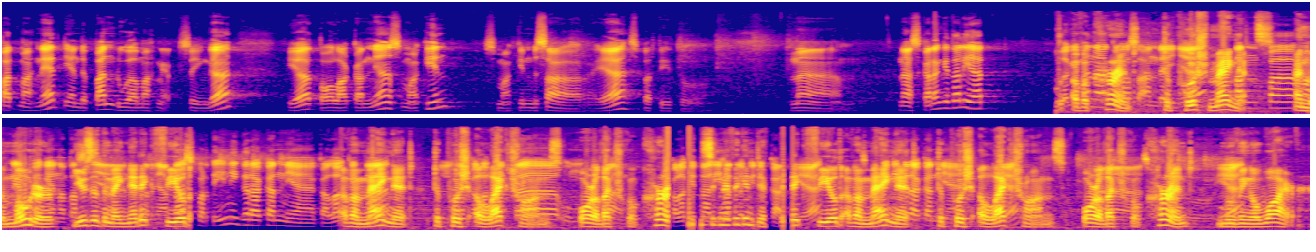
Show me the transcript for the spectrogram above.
4 magnet, yang depan 2 magnet. Sehingga ya tolakannya semakin semakin besar ya, seperti itu. Nah, nah sekarang kita lihat of a current to push magnets, and the motor uses the magnetic field of a magnet to push electrons or electrical current. Significant magnetic field of a magnet to push electrons or electrical current moving a wire.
